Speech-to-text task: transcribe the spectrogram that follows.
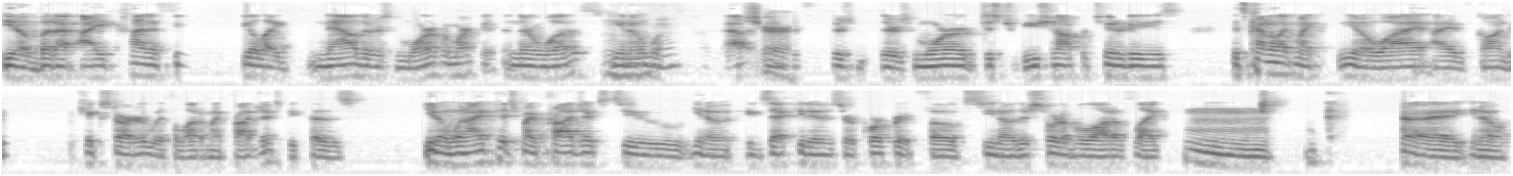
you know, but I, I kind of feel, feel like now there's more of a market than there was, you know, when- out. Sure. There's, there's, there's more distribution opportunities. It's kind of like my, you know, why I've gone to Kickstarter with a lot of my projects because, you know, when I pitch my projects to, you know, executives or corporate folks, you know, there's sort of a lot of like, hmm, okay, you know,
